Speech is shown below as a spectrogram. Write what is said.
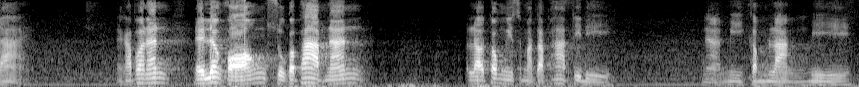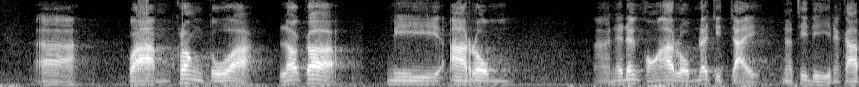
ได้นะครับเพราะฉะนั้นในเรื่องของสุขภาพนั้น เราต้องมีสมรรถภาพที่ดีนะมีกำลังมีความคล่องตัว แล้วก็มีอารมณ์ในเรื่องของอารมณ์และจิตใจนะที่ดีนะครับ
